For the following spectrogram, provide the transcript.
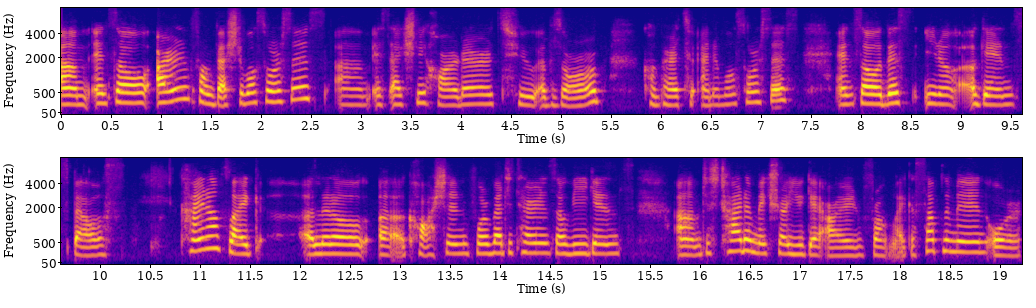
Um, and so iron from vegetable sources um, is actually harder to absorb compared to animal sources. And so this, you know, again spells kind of like a little uh, caution for vegetarians or vegans. Um, just try to make sure you get iron from like a supplement or,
